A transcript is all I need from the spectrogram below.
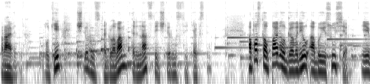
праведных. Луки 14 глава, 13 и 14 тексты. Апостол Павел говорил об Иисусе и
